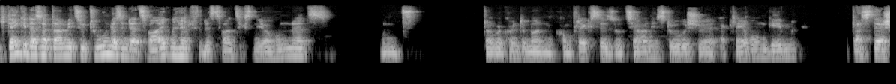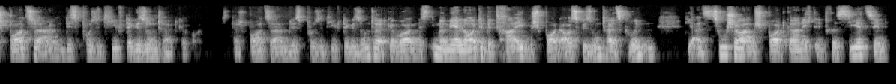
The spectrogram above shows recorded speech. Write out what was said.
Ich denke, das hat damit zu tun, dass in der zweiten Hälfte des 20. Jahrhunderts, und darüber könnte man komplexe sozialhistorische Erklärungen geben, dass der Sport zu einem Dispositiv der Gesundheit geworden ist. Der Sport zu einem Dispositiv der Gesundheit geworden ist. Immer mehr Leute betreiben Sport aus Gesundheitsgründen, die als Zuschauer am Sport gar nicht interessiert sind.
